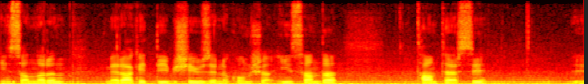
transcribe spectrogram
insanların merak ettiği bir şey üzerine konuşan insan da tam tersi e,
